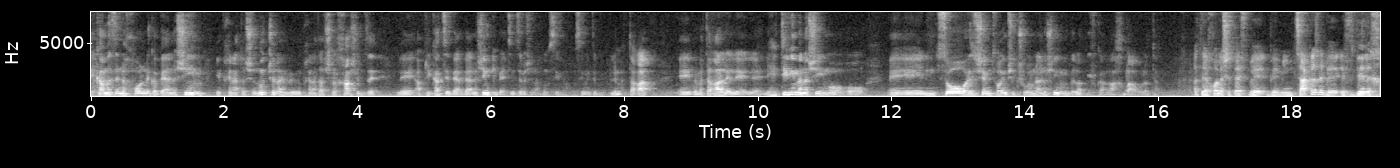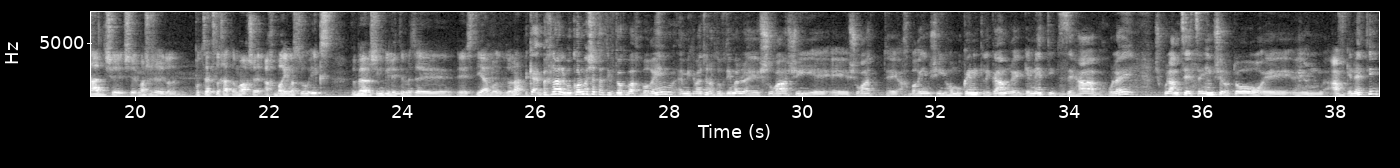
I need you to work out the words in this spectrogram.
כמה זה נכון לגבי אנשים מבחינת השונות שלהם ומבחינת ההשלכה של זה לאפליקציה באנשים, כי בעצם זה מה שאנחנו עושים, אנחנו עושים את זה למטרה. במטרה להיטיב עם אנשים, או למצוא איזה שהם דברים שקשורים לאנשים, ולאו דווקא לעכבר או לתא. אתה יכול לשתף בממצא כזה, בהבדל אחד, משהו שפוצץ לך את המוח, שעכברים עשו איקס, ובאנשים גיליתם איזו סטייה מאוד גדולה? כן, בכלל, בכל מה שאתה תבדוק בעכברים, מכיוון שאנחנו עובדים על שורה שהיא, שורת עכברים שהיא הומוגנית לגמרי, גנטית, זהה וכולי, שכולם צאצאים של אותו אב גנטי,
